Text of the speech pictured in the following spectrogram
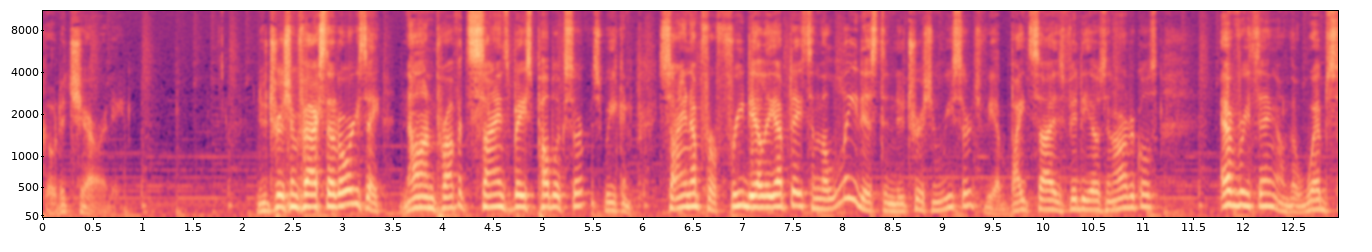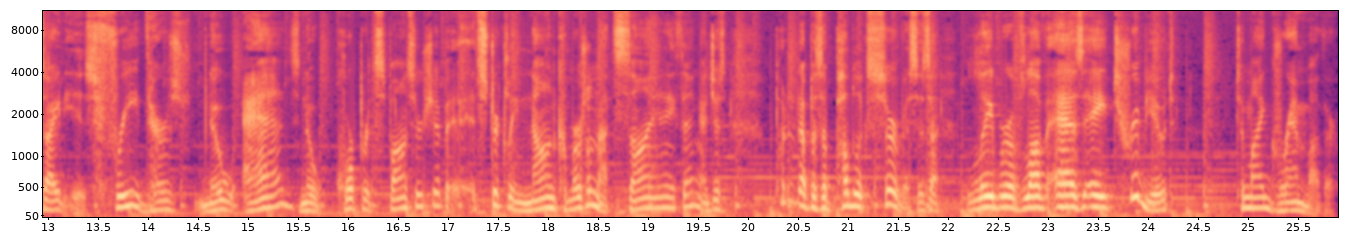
go to charity. NutritionFacts.org is a nonprofit, science-based public service where you can sign up for free daily updates on the latest in nutrition research via bite-sized videos and articles. Everything on the website is free. There's no ads, no corporate sponsorship. It's strictly non-commercial, not selling anything. I just put it up as a public service, as a labor of love, as a tribute to my grandmother,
